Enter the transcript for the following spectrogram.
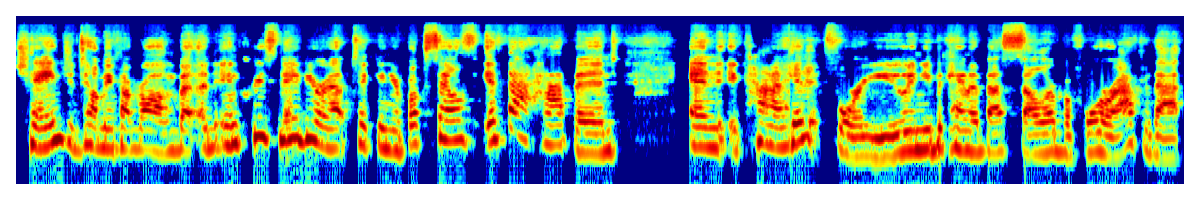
change, and tell me if I'm wrong, but an increase maybe or an uptick in your book sales. If that happened and it kind of hit it for you and you became a bestseller before or after that,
